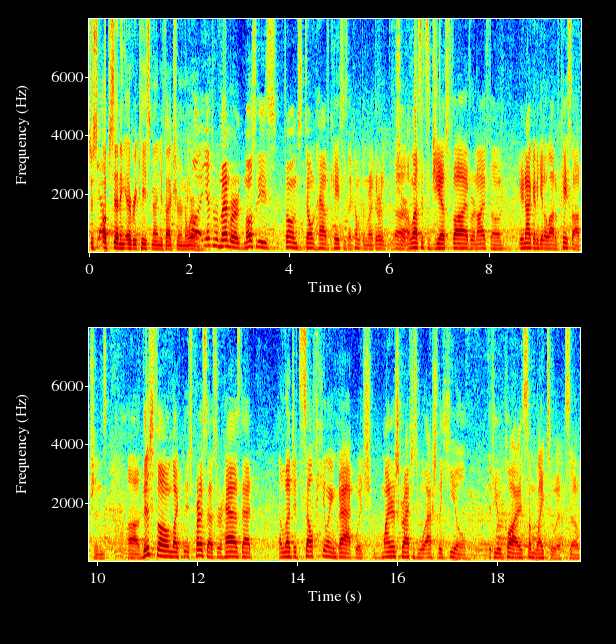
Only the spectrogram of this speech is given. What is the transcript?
just Yeah. upsetting every case manufacturer in the world? Well, you have to remember, most of these phones don't have cases that come with them, right? They're, uh, Sure. Unless it's a GS5 or an iPhone, you're not going to get a lot of case options. Uh, this phone, like its predecessor, has that alleged self-healing back, which minor scratches will actually heal if you apply some light to it. So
